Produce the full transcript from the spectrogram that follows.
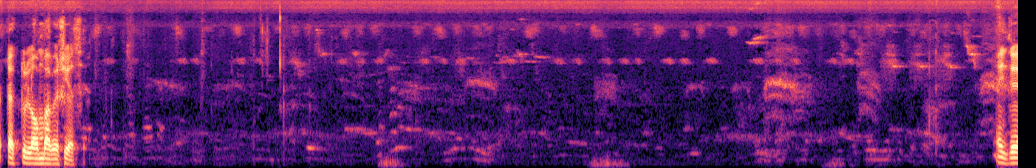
এটা একটু লম্বা বেশি আছে। এই যে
